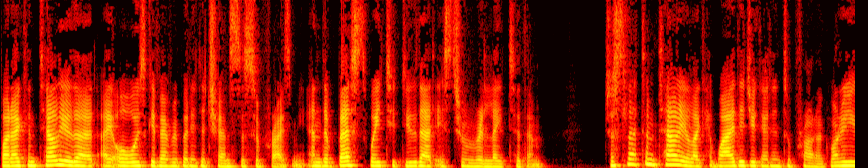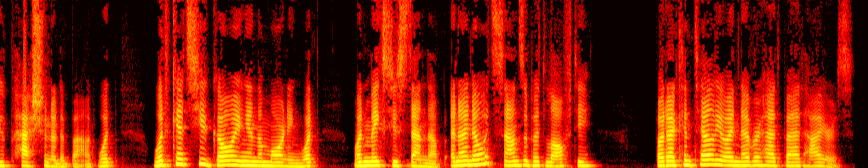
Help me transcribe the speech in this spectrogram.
But I can tell you that I always give everybody the chance to surprise me. And the best way to do that is to relate to them. Just let them tell you, like, why did you get into product? What are you passionate about? What, what gets you going in the morning? What, what makes you stand up? And I know it sounds a bit lofty, but I can tell you I never had bad hires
